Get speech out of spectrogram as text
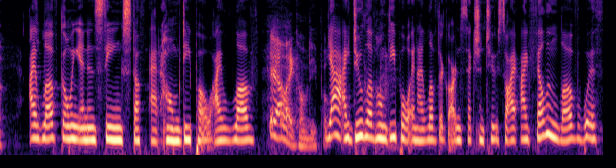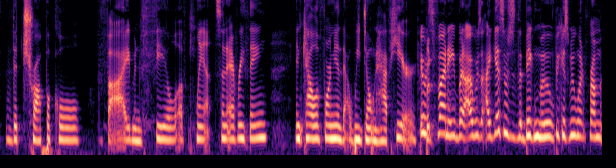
I love going in and seeing stuff at Home Depot. I love Yeah, I like Home Depot. yeah, I do love Home Depot and I love their garden section too. So I, I fell in love with the tropical vibe and feel of plants and everything in California that we don't have here. It was funny, but I was I guess it was just the big move because we went from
